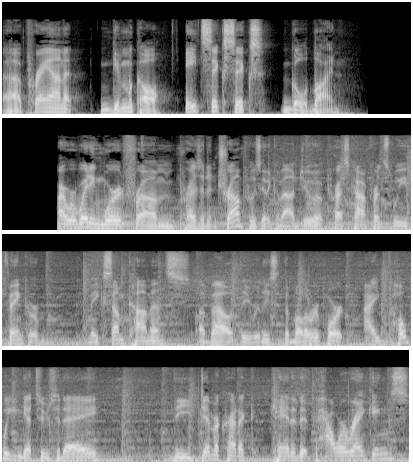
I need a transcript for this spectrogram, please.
Uh, pray on it. Give them a call. 866 Goldline. All right, we're waiting word from President Trump, who's going to come out and do a press conference, we think, or make some comments about the release of the Mueller report. I hope we can get to today the Democratic candidate power rankings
